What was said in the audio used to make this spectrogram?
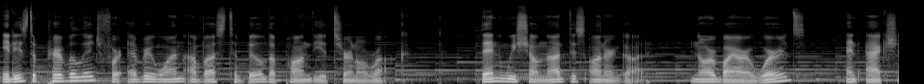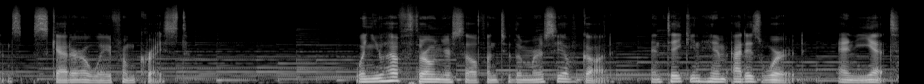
It is the privilege for every one of us to build upon the eternal rock. Then we shall not dishonor God, nor by our words and actions scatter away from Christ. When you have thrown yourself unto the mercy of God and taking Him at His word, and yet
